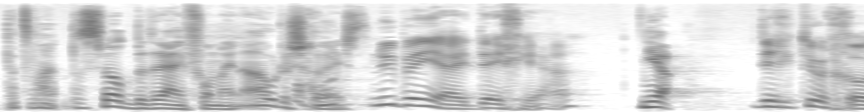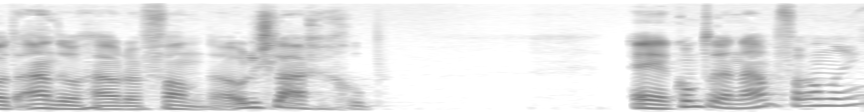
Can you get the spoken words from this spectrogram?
dat, dat is wel het bedrijf van mijn ouders geweest. nu ben jij DGA, Ja. directeur groot aandeelhouder van de Olieslagergroep. Eh, komt er een naamverandering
